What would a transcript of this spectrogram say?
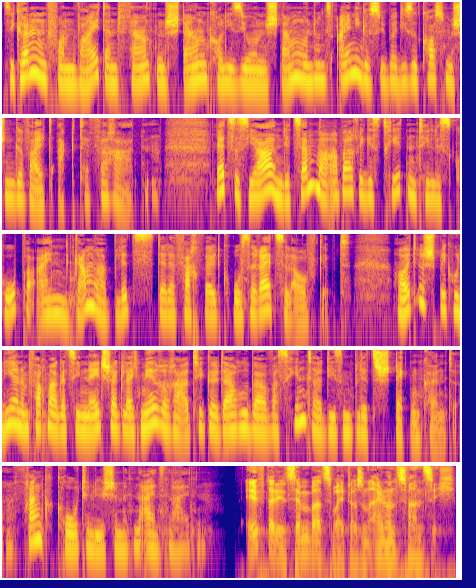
Sie können von weit entfernten Sternkollisionen stammen und uns einiges über diese kosmischen Gewaltakte verraten. Letztes Jahr im Dezember aber registrierten Teleskope einen Gamma-Blitz, der der Fachwelt große Rätsel aufgibt. Heute spekulieren im Fachmagazin Nature gleich mehrere Artikel darüber, was hinter diesem Blitz stecken könnte. Frank Grotelüsche mit den Einzelheiten. 11. Dezember 2021.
